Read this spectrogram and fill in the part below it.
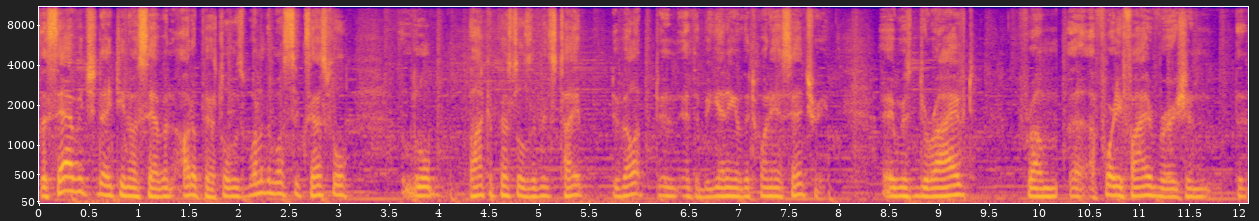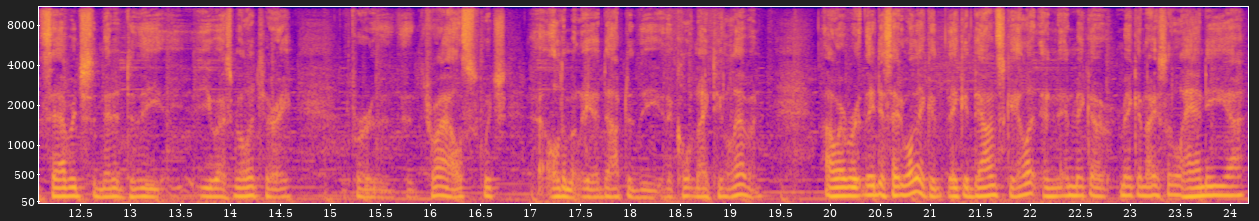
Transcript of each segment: The Savage 1907 auto pistol was one of the most successful little pocket pistols of its type developed in, at the beginning of the 20th century. It was derived from a 45 version that Savage submitted to the U.S. military for the, trials, which ultimately adopted the, the Colt 1911. However, they decided well they could they could downscale it and, and make a make a nice little handy uh,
